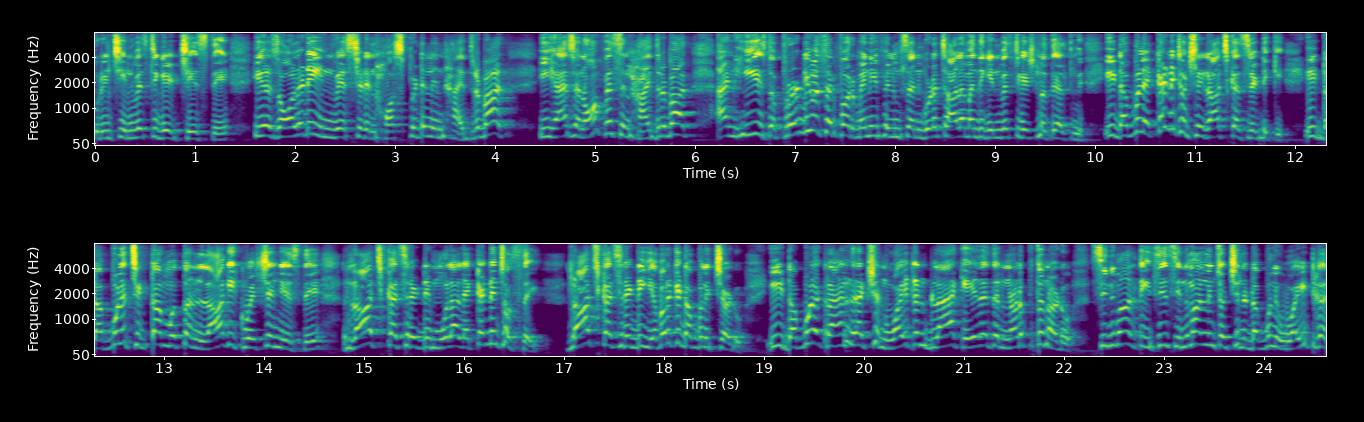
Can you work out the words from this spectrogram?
గురించి ఇన్వెస్టిగేట్ చేస్తే he has already invested in hospital in Hyderabad he has an office in Hyderabad and he is the producer for many films అని కూడా చాలా మందికి ఇన్వెస్టిగేషన్లో తేలుతుంది. ఈ డబ్బులు ఎక్కడి నుంచి వచ్చినాయి రాజ్ కసిరెడ్డికి? ఈ డబ్బుల చిట్టా మొత్తం లాగి క్వశ్చన్ చేస్తే రాజ్ కసిరెడ్డి మూలాలు ఎక్కడి నుంచి వస్తాయి? రాజ్ కసిరెడ్డి ఎవరికి డబ్బులు ఇచ్చాడు? ఈ డబ్బుల ట్రాన్సాక్షన్ వైట్ అండ్ బ్లాక్ ఏదైతే నడుపుతున్నాడో సినిమాలు తీసి సినిమాల నుంచి వచ్చిన డబ్బులు వైట్గా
